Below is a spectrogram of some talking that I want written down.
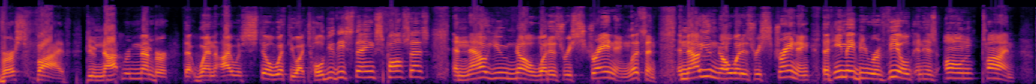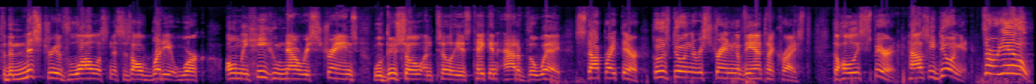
Verse 5. Do not remember that when I was still with you, I told you these things, Paul says, and now you know what is restraining. Listen, and now you know what is restraining that he may be revealed in his own time. For the mystery of lawlessness is already at work. Only he who now restrains will do so until he is taken out of the way. Stop right there. Who's doing the restraining of the Antichrist? The Holy Spirit. How's he doing it? Through you!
